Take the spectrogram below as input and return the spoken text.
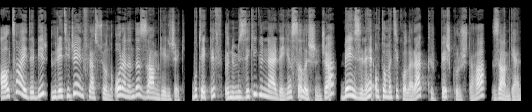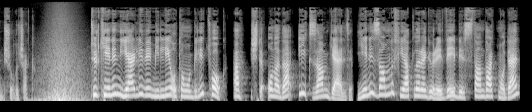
6 ayda bir üretici enflasyonu oranında zam gelecek. Bu teklif önümüzdeki günlerde yasalaşınca benzine otomatik olarak 45 kuruş daha zam gelmiş olacak. Türkiye'nin yerli ve milli otomobili TOG. Hah işte ona da ilk zam geldi. Yeni zamlı fiyatlara göre V1 standart model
